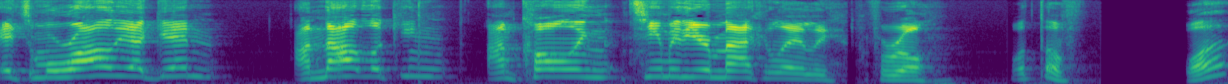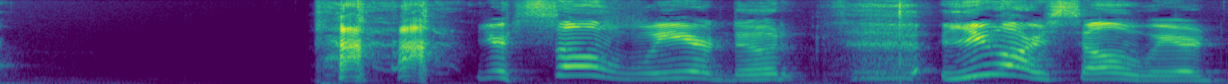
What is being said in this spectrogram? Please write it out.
It's Moralia again. I'm not looking. I'm calling Team of the Year Makelele. For real. What the? What? you're so weird, dude. You are so weird.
